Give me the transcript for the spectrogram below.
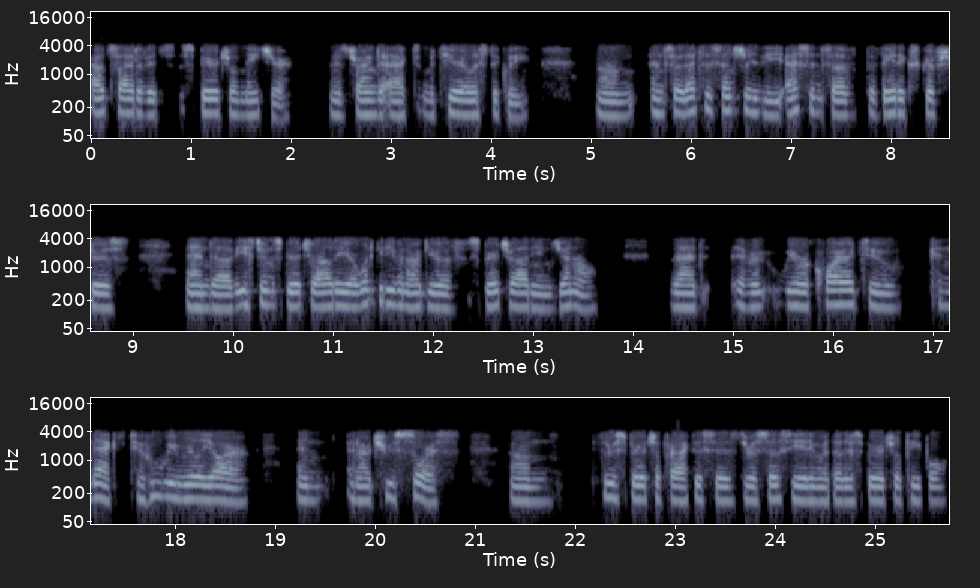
outside of its spiritual nature and is trying to act materialistically. Um, and so that's essentially the essence of the Vedic scriptures. And of Eastern spirituality, or one could even argue of spirituality in general, that we're required to connect to who we really are and, and our true source um, through spiritual practices, through associating with other spiritual people,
